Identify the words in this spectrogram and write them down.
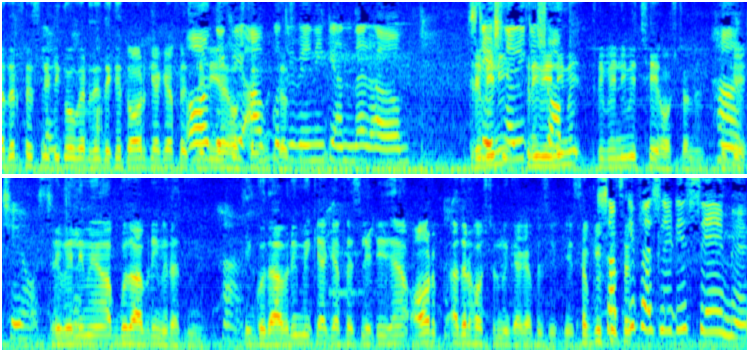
अदर फैसिलिटी को अगर देखें तो और क्या क्या फैसिलिटी है हॉस्टल आपको त्रिवेणी के अंदर त्रिवेणी त्रिवेणी में त्रिवेणी में छह हॉस्टल हैं हाँ ओके? त्रिवेणी में आप गोदावरी में रहती हैं हाँ। कि गोदावरी में क्या क्या फैसिलिटीज़ हैं और अदर हॉस्टल में क्या क्या फैसिलिटी है? सबकी सबकी फैसिलिटी सेम है।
